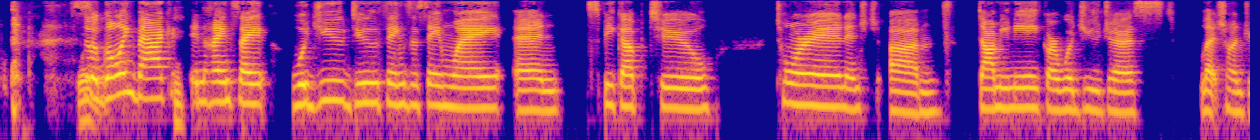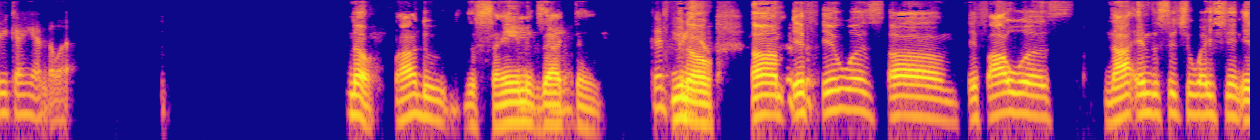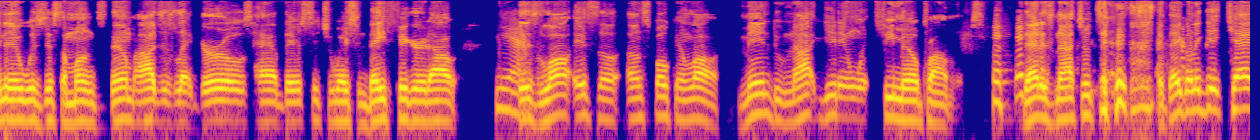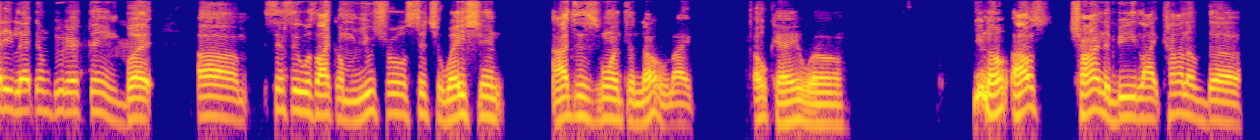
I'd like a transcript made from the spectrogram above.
so going back in hindsight, would you do things the same way and speak up to Torin and um, Dom'unique, or would you just let Shawndreca handle it? No, I do the same exact thing. Good you know, you. um, if it was um if I was not in the situation and it was just amongst them, I just let girls have their situation. They figure it out. Yeah. It's law, it's a unspoken law. Men do not get in with female problems. that is not your t- if they're gonna get catty, let them do their thing. But um since it was like a mutual situation, I just wanted to know, like, okay, well, you know, I was trying to be like kind of the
